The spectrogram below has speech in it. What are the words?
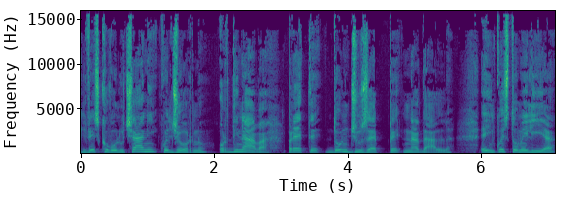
Il vescovo Luciani quel giorno ordinava prete Don Giuseppe Nadal e in quest'omelia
